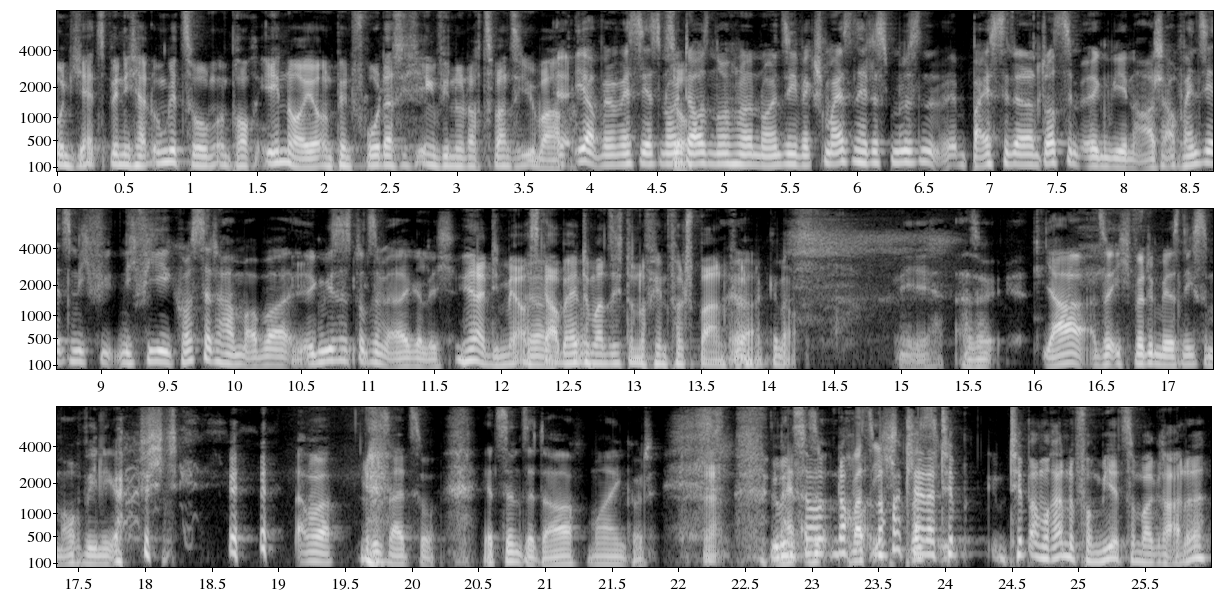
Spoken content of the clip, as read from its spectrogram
Und jetzt bin ich halt umgezogen und brauche eh neue und bin froh, dass ich irgendwie nur noch 20 über habe. Ja, wenn wir jetzt 9.990 so. wegschmeißen hättest müssen, beißt du dann trotzdem irgendwie in den Arsch. Auch wenn sie jetzt nicht, nicht viel gekostet haben, aber irgendwie ist es trotzdem ärgerlich. Ja, die Mehrausgabe ja, hätte man sich dann auf jeden Fall sparen können. Ja, genau. Nee, also, ja, also ich würde mir das nächste Mal auch weniger Aber ist halt so. Jetzt sind sie da, mein Gott. Ja. Übrigens Nein, also, noch, noch ich, ein kleiner Tipp, Tipp am Rande von mir jetzt nochmal gerade.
